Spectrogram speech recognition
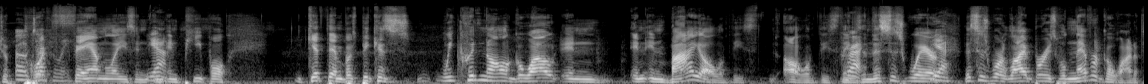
to Oh, put definitely. families and, Yeah. and, and people get them, books because we couldn't all go out and, and and buy all of these all of these things, Correct. and this is where Yeah. this is where libraries will never go out of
